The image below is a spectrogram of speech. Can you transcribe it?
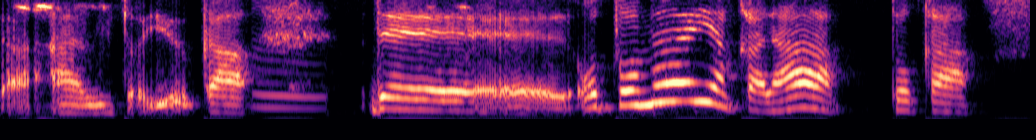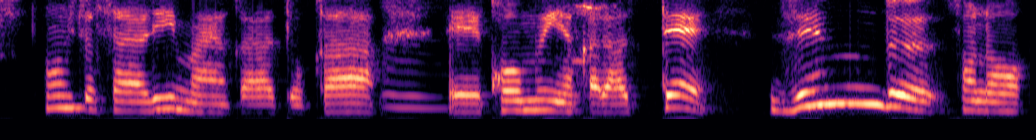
あるというか、うん。で大人やからとかこの人サラリーマンやからとか、うん。えー公務員やからって全部その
